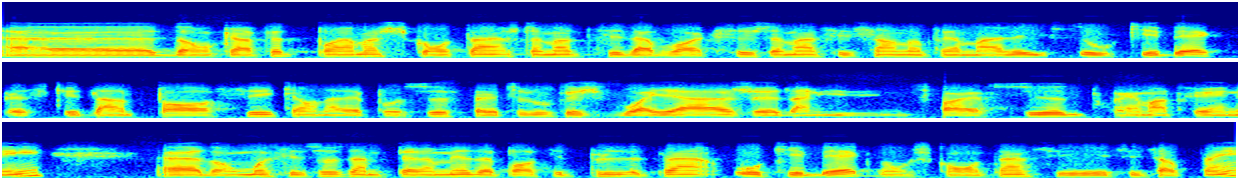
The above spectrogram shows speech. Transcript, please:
Euh, donc, en fait, moi, je suis content justement d'avoir accès justement à ces centres d'entraînement-là ici au Québec parce que dans le passé, quand on n'avait pas ça, il fallait toujours que je voyage dans les hémisphères sud pour m'entraîner. Euh, donc, moi, c'est sûr, ça me permet de passer plus de temps au Québec. Donc, je suis content, c'est certain.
